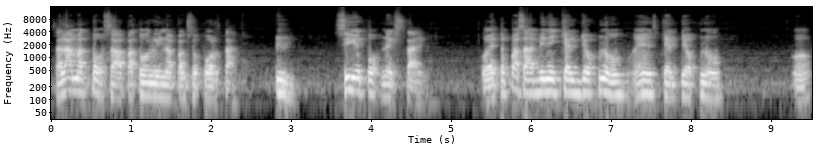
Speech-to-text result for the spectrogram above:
Salamat po sa patuloy na pagsuporta. See you po next time. O ito pa sabi ni Chel no, ayun Chel no. O,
